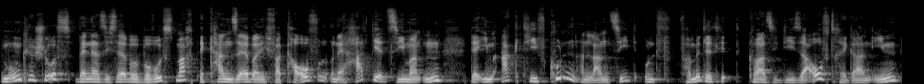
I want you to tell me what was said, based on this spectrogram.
im Umkehrschluss, wenn er sich selber bewusst macht, er kann selber nicht verkaufen und er hat jetzt jemanden, der ihm aktiv Kunden an Land zieht und vermittelt quasi diese Aufträge an ihn,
